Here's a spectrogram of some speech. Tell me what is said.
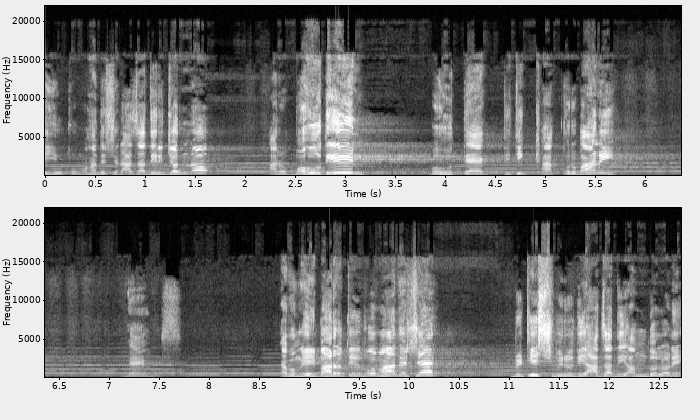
এই উপমহাদেশের আজাদির জন্য আরও বহু দিন বহু ত্যাগ, তিতিক্ষা, কোরবানি ব্যয় হয়েছে। এবং এই ভারতীয় উপমহাদেশের ব্রিটিশ বিরোধী আজাদি আন্দোলনে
